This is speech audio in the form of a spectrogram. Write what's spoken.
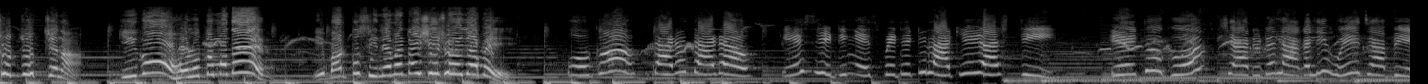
সহ্য হচ্ছে না। কি গো, হলো তোমাদের? এবার তো সিনেমাটাই শেষ হয়ে যাবে। ওগো, দাঁড়াও দাঁড়াও। এই সিটিং স্প্রেটা একটু লাগিয়ে আসছি। এই তো গো শ্যাডোটা লাগালে হয়ে যাবে।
